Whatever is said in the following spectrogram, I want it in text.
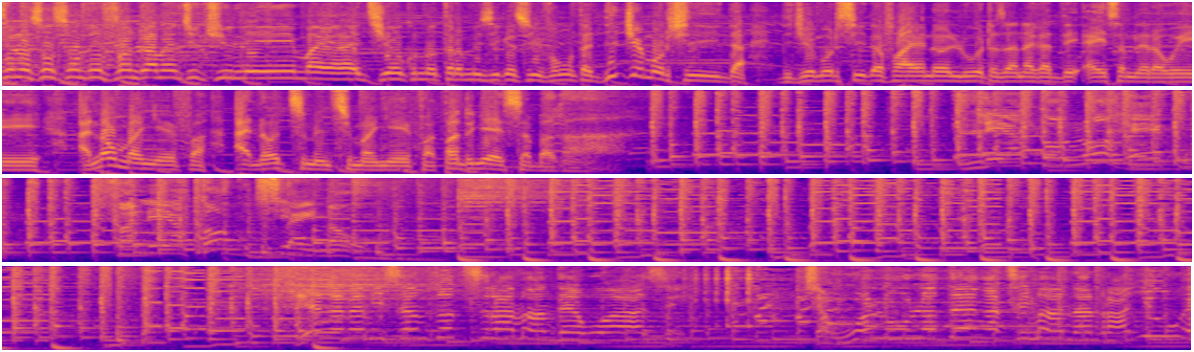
nson de vondrametutulé may rahjioko notre musique suivante dije morsida dije morsida fa ainao loatra zanaka de aisa amileraha hoe anao magnefa anao tsy maintsy magnefa tandrigny esa baka le ataonao haiko fa le ataoko tsy ainao ianana misy amzao tsy raha mandeha ho azy sahoan'oloantegna tsy manandraha io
